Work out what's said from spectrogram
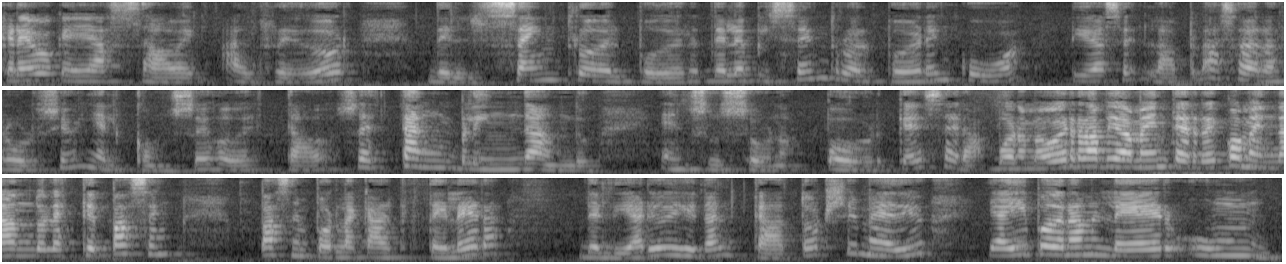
creo que ya saben, alrededor del centro del poder, del epicentro del poder en Cuba, dígase la Plaza de la Revolución y el Consejo de Estado, se están blindando en su zona. ¿Por qué será? Bueno, me voy rápidamente recomendándoles que pasen, pasen por la cartelera del diario digital 14 y medio y ahí podrán leer un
